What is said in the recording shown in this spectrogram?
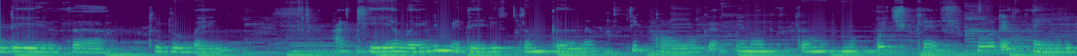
moça, tudo bem? Aqui é Elaine Medeiros Santana, psicóloga, e nós estamos no podcast Florescendo,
